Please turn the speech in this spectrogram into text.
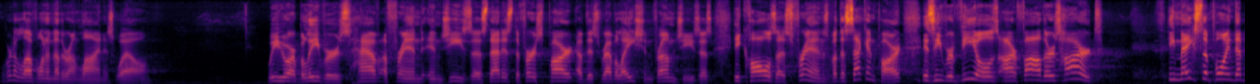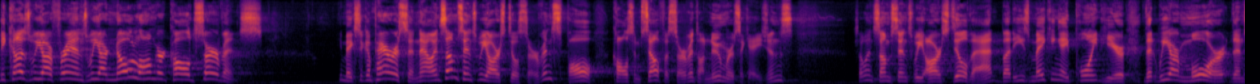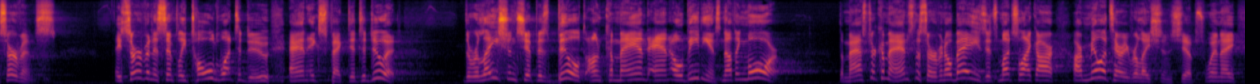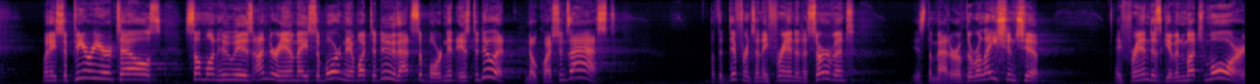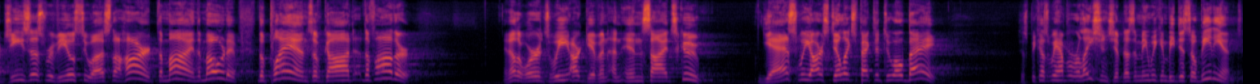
we're to love one another online as well. We who are believers have a friend in Jesus. That is the first part of this revelation from Jesus. He calls us friends, but the second part is he reveals our Father's heart. He makes the point that because we are friends, we are no longer called servants. He makes a comparison. Now, in some sense, we are still servants. Paul calls himself a servant on numerous occasions. So, in some sense, we are still that, but he's making a point here that we are more than servants. A servant is simply told what to do and expected to do it. The relationship is built on command and obedience, nothing more. The master commands, the servant obeys. It's much like our, our military relationships. When a, when a superior tells someone who is under him, a subordinate, what to do, that subordinate is to do it. No questions asked. But the difference in a friend and a servant is the matter of the relationship. A friend is given much more. Jesus reveals to us the heart, the mind, the motive, the plans of God the Father. In other words, we are given an inside scoop. Yes, we are still expected to obey. Just because we have a relationship doesn't mean we can be disobedient.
